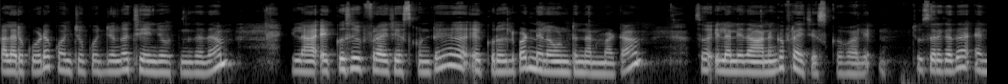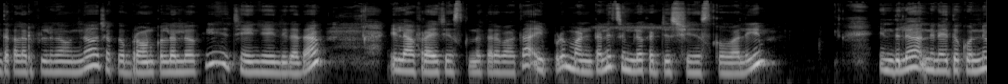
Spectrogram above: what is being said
కలర్ కూడా కొంచెం కొంచెంగా చేంజ్ అవుతుంది కదా. ఇలా ఎక్కువసేపు ఫ్రై చేసుకుంటే ఎక్కువ రోజుల పాటు నిలవ ఉంటుందన్నమాట. సో ఇలా నిదానంగా ఫ్రై చేసుకోవాలి. చూసారు కదా ఎంత కలర్ఫుల్గా ఉందో చక్కగా బ్రౌన్ కలర్లోకి చేంజ్ అయింది కదా. ఇలా ఫ్రై చేసుకున్న తర్వాత ఇప్పుడు మంటని సిమ్లోకి అడ్జస్ట్ చేసుకోవాలి. ఇందులో నేనైతే కొన్ని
